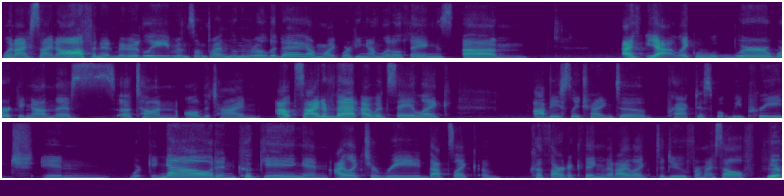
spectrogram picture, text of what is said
when I sign off, and admittedly, even sometimes in the middle of the day, I'm like working on little things. Um, I yeah, like we're working on this a ton all the time. Outside of that, I would say like obviously trying to practice what we preach in working out and cooking and I like to read. That's like a cathartic thing that I like to do for myself. Yeah.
